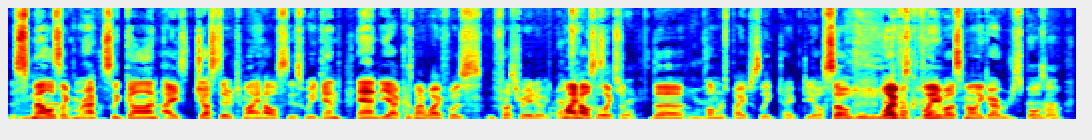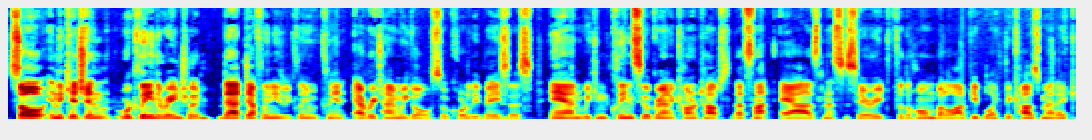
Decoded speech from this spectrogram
The smell is like Oh. Miraculously gone. I just did it to my house this weekend, and yeah, because my wife was frustrated. That's my house cool is like trick. the the Yeah. plumber's pipes leak type deal. So my wife was complaining about a smelly garbage disposal. Uh-huh. So in the kitchen, cool. we're cleaning the range hood. That definitely needs to be cleaned. We clean it every time we go, so quarterly basis. And we can clean and seal granite countertops. That's not as necessary for the home, but a lot of people like the cosmetic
